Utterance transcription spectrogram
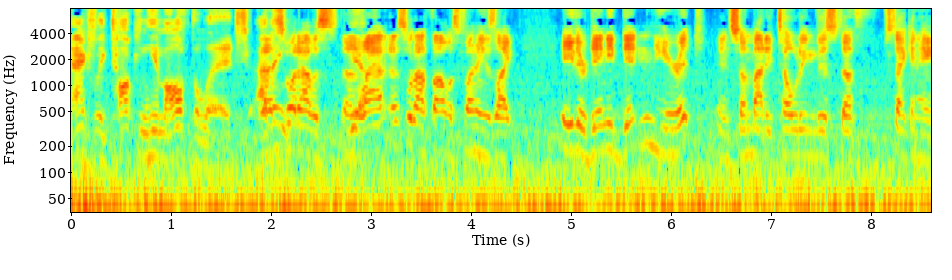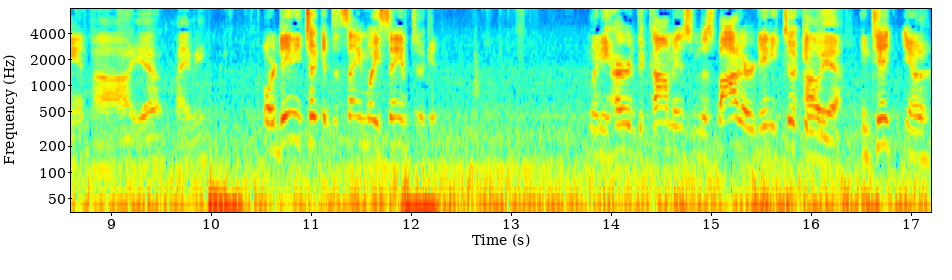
actually talking him off the ledge. I That's think what I was. Uh, Yeah. la- that's what I thought was funny. Is like either Denny didn't hear it and somebody told him this stuff secondhand, Uh, yeah, maybe. or Denny took it the same way Sam took it. When he heard the comments from the spotter, Denny took it. Oh, yeah. Intent, you know,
